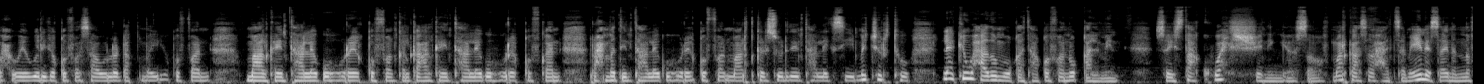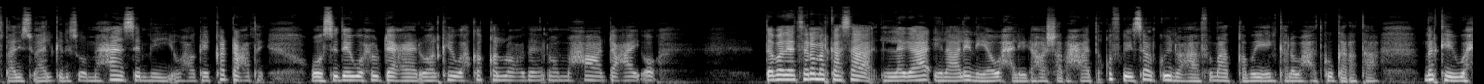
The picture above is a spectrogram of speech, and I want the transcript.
waxaweye weligii qofaan saa ula dhaqmay qofaan maalka intaa lagu huray qofaan kalgacalka intaa lagu huray qofkaan raxmad intaa lagu huray qofaan maarad kalsoonida intaa lag siiyey ma jirto. Laakiin waxaad u muuqataa qofaan u qalmin. So start questioning yourself. Markaas waxaad sameynaysaa inaad naftaadii su'aal geliso oo maxaan sameeyey oo halkay ka dhacday oo sidee wax u dhaceen oo halkay wax ka qalloocdeen oo maxaa dhacay oo dabadeetana markaasaa lagaa ilaalinaya waxaa layidhahaa sharaxaad. Qofka insaanku inuu caafimaad qabayo in kale waxaad ku garataa markay wax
